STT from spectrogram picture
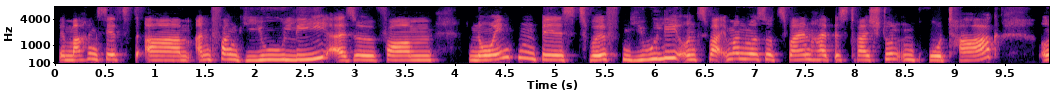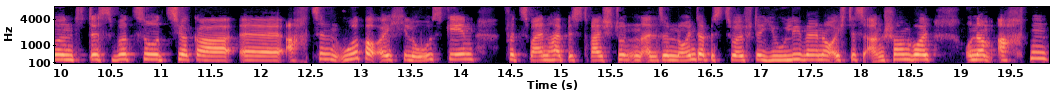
wir machen es jetzt ähm, Anfang Juli, also vom 9. bis 12. Juli und zwar immer nur so zweieinhalb bis drei Stunden pro Tag. Und das wird so circa äh, 18 Uhr bei euch losgehen für zweieinhalb bis drei Stunden, also 9. bis 12. Juli, wenn ihr euch das anschauen wollt. Und am 8.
